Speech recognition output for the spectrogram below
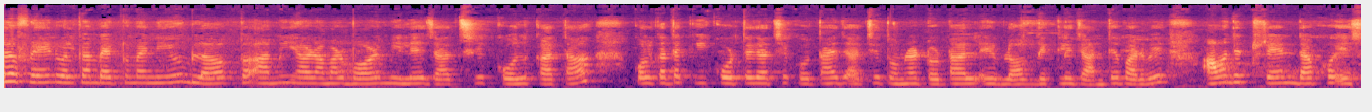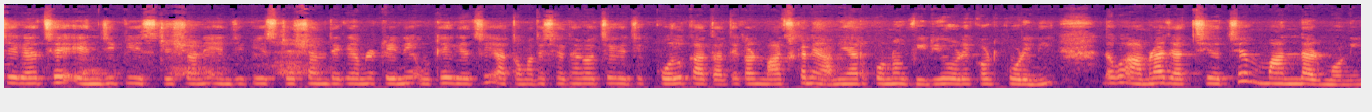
Hello friend welcome back to my new blog তো আমি আর আমার বর মিলে যাচ্ছি কলকাতা। কলকাতা কি করতে যাচ্ছে, কোথায় যাচ্ছে, তোমরা টোটাল এই ব্লগ দেখলে জানতে পারবে। আমাদের ট্রেন দেখো, এসে গেছে এনজিপি স্টেশনে এনজিপি স্টেশন থেকে আমরা ট্রেনে উঠে গেছি। আর তোমাদের সাথে দেখা হচ্ছে যে কলকাতাতে, কারণ মাঝখানে আমি আর কোনো ভিডিও রেকর্ড করিনি। দেখো, আমরা যাচ্ছি হচ্ছে মান্দারমণি।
